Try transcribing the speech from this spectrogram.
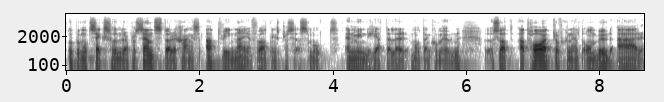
uppemot 600% större chans att vinna i en förvaltningsprocess mot en myndighet eller mot en kommun. Så att, att ha ett professionellt ombud är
